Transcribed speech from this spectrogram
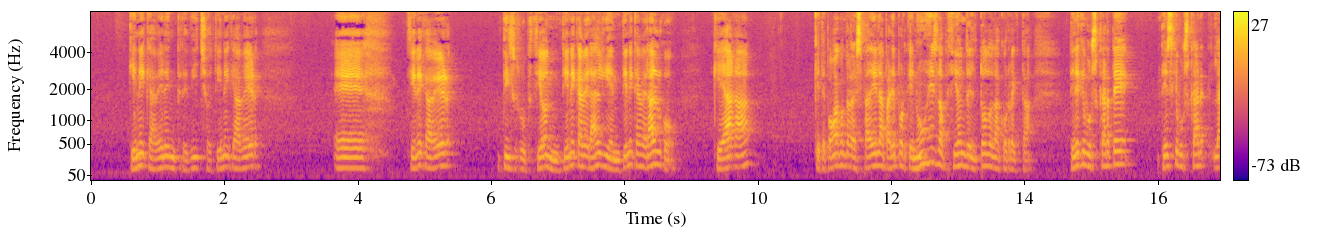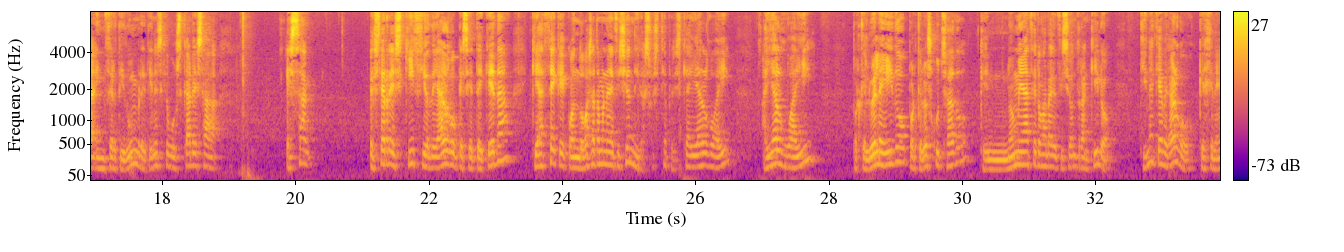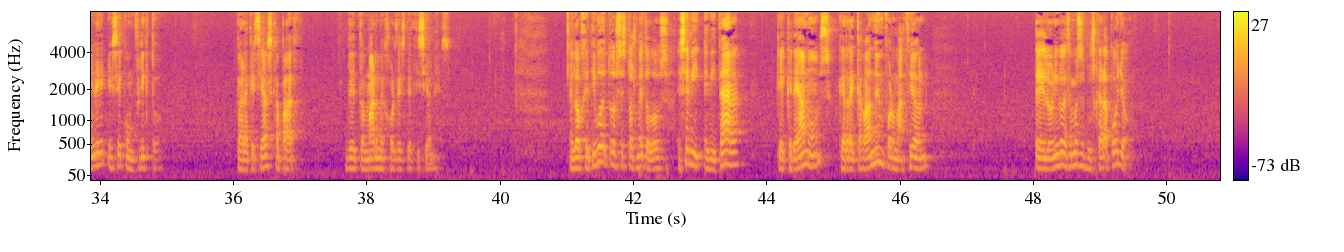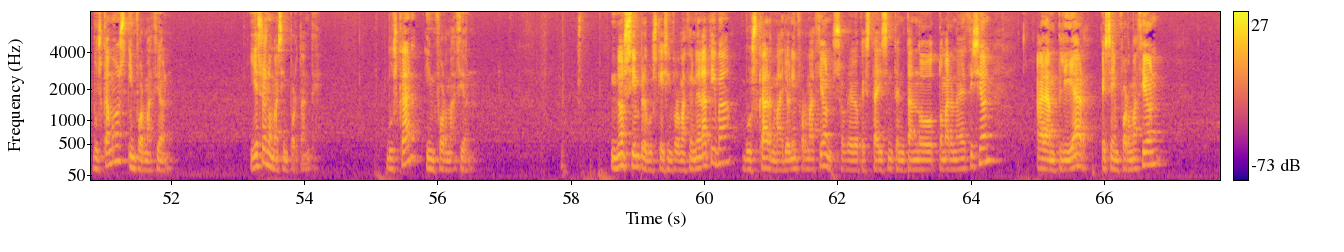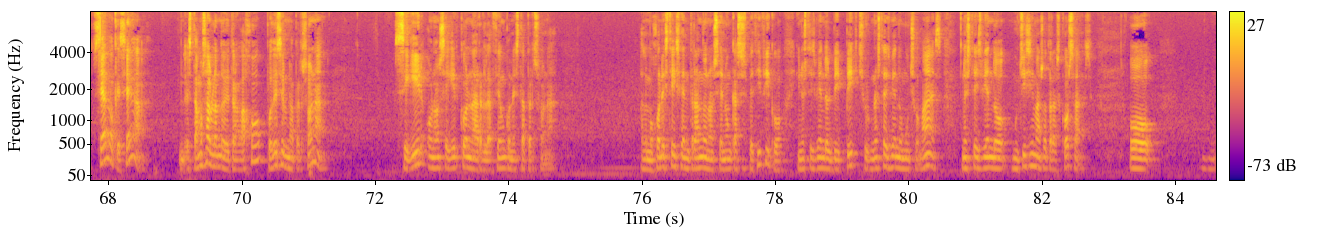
Tiene que haber entredicho, tiene que haber. Eh, tiene que haber disrupción, tiene que haber alguien, tiene que haber algo que haga que te ponga contra la espada y la pared porque no es la opción del todo la correcta. Tiene que buscarte, tienes que buscar la incertidumbre, tienes que buscar esa, esa, ese resquicio de algo que se te queda que hace que cuando vas a tomar una decisión digas, hostia, pero es que hay algo ahí hay algo ahí, porque lo he leído, porque lo he escuchado, que no me hace tomar la decisión tranquilo. Tiene que haber algo que genere ese conflicto para que seas capaz de tomar mejores decisiones. El objetivo de todos estos métodos es evitar que creamos que recabando información eh, lo único que hacemos es buscar apoyo. Buscamos información. Y eso es lo más importante. Buscar información. No siempre busquéis información negativa, buscar mayor información sobre lo que estáis intentando tomar una decisión, al ampliar esa información, sea lo que sea. Estamos hablando de trabajo, puede ser una persona. Seguir o no seguir con la relación con esta persona. A lo mejor estáis centrándonos en un caso específico y no estáis viendo el big picture, no estáis viendo mucho más, no estáis viendo muchísimas otras cosas. O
